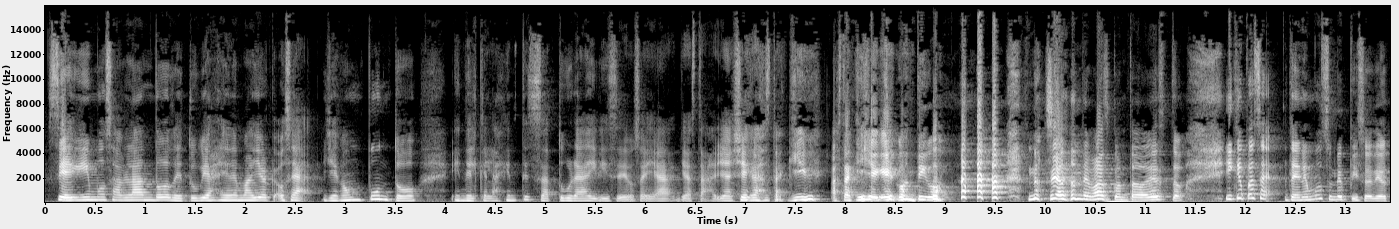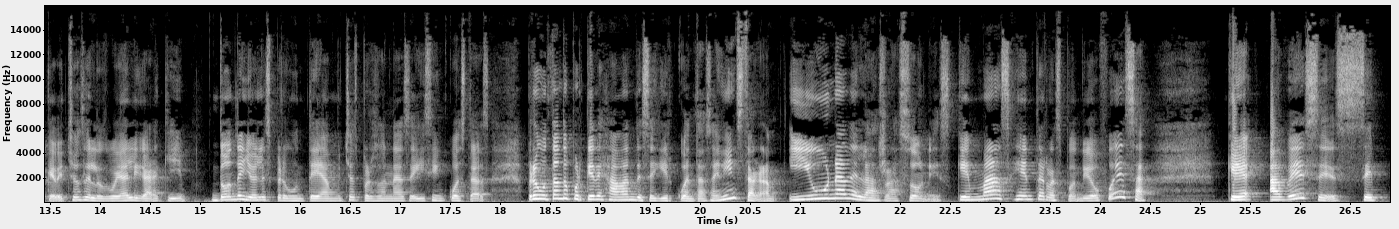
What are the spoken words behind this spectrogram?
seguimos hablando de tu viaje de Mallorca. O sea, llega un punto en el que la gente se satura y dice, o sea, ya, ya está, ya llega hasta aquí, hasta aquí llegué contigo. no sé a dónde vas con todo esto. ¿Y qué pasa? Tenemos un episodio que de hecho se los voy a ligar aquí, donde yo les pregunté a muchas personas e hice encuestas preguntando por qué dejaban de seguir cuentas en Instagram. Y una de las razones que más gente respondió fue esa que a veces se,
